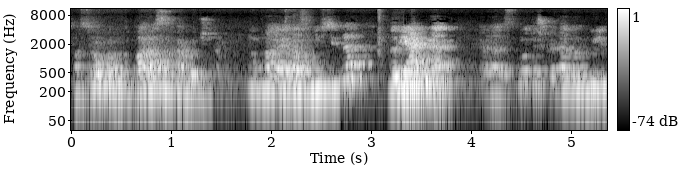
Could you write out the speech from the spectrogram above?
со сроком два раза короче. Там. Ну, два раза не всегда, но реально э, смотришь, когда вот были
